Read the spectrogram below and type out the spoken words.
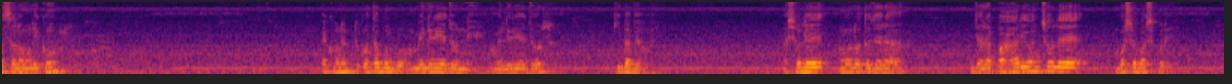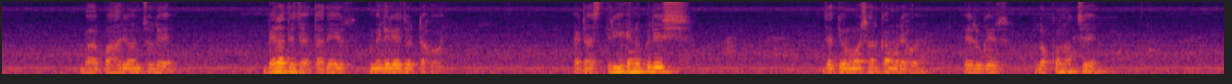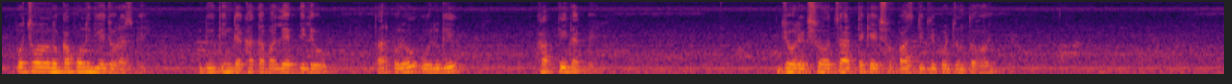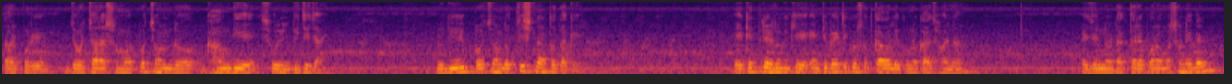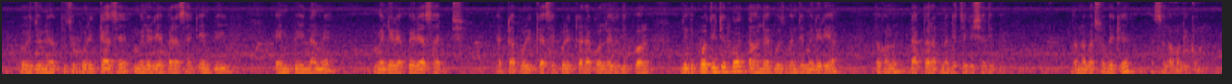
আসসালামু আলাইকুম। এখন একটু কথা বলব, ম্যালেরিয়া জ্বর নিয়ে। ম্যালেরিয়া জ্বর কীভাবে হয়? আসলে মূলত যারা যারা পাহাড়ি অঞ্চলে বসবাস করে বা পাহাড়ি অঞ্চলে বেড়াতে যায়, তাদের ম্যালেরিয়া জ্বরটা হয়। এটা স্ত্রী এনোপিলিস জাতীয় মশার কামড়ে হয়, এই রোগের লক্ষণ হচ্ছে প্রচণ্ড কাঁপুনি দিয়ে জ্বর আসবে। দুই তিনটা খাতা বা লেপ দিলেও তারপরেও ওই রোগী কাঁপতেই থাকবে। জ্বর একশো চার থেকে একশো পাঁচ ডিগ্রি পর্যন্ত হয়। তারপরে জ্বর চারার সময় প্রচণ্ড ঘাম দিয়ে শরীর ভিজে যায়। রোগী প্রচণ্ড তৃষ্ণার্ত থাকে। এক্ষেত্রে রোগীকে অ্যান্টিবায়োটিক ওষুধ খাওয়ালে কোনো কাজ হয় না। এই জন্য ডাক্তারের পরামর্শ নেবেন। প্রয়োজনীয় কিছু পরীক্ষা আছে। ম্যালেরিয়া প্যারাসাইট এমপি এমপি নামে ম্যালেরিয়া প্যারাসাইট একটা পরীক্ষা আছে। পরীক্ষাটা করলে যদি যদি পজিটিভ হয় তাহলে বুঝবেন যে ম্যালেরিয়া, তখন ডাক্তার আপনাকে চিকিৎসা দেবে। ধন্যবাদ সবাইকে। আসসালামু আলাইকুম।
